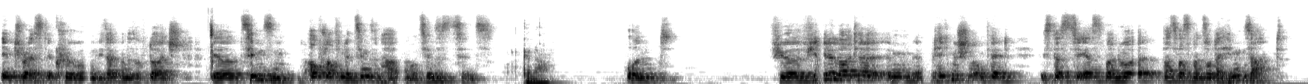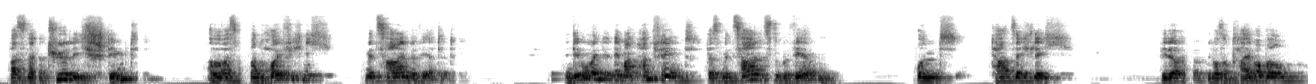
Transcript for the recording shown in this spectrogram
Interest Accrue, wie sagt man das auf Deutsch, äh, Zinsen, auflaufende Zinsen haben und Zinseszins. Genau. Und für viele Leute im, im, technischen Umfeld ist das zuerst mal nur was, was man so dahin sagt, was natürlich stimmt, aber was man häufig nicht mit Zahlen bewertet. In dem Moment, in dem man anfängt, das mit Zahlen zu bewerten und tatsächlich wieder über so einen Treiberbaum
